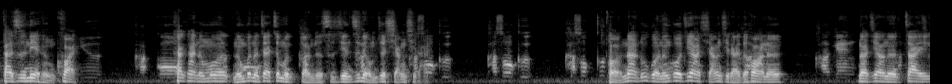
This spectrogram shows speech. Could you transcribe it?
但是念很快，看看能不能能不能在这么短的时间之内我们就想起来。好，那如果能够这样想起来的话呢，那这样呢，在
